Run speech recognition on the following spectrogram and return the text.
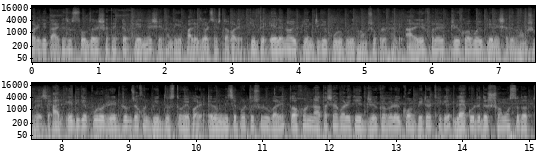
করে কি তার কিছু সোলজারের সাথে একটা প্লেন নিয়ে সেখান থেকে পালিয়ে যাওয়ার চেষ্টা করে, কিন্তু এলেনা ওই প্লেনটিকে পুরোপুরি ধ্বংস করে ফেলে। আর এর ফলে ড্রেক অব ওই প্লেনের সাথে ধ্বংস হয়ে যায়। আর এদিকে পুরো রেড রুম যখন বিধ্বস্ত হয়ে পড়ে এবং নিচে পড়তে শুরু করে, তখন নাতাশা করে কি ড্রেকবের ওই কম্পিউটার থেকে ব্ল্যাক উইডোদের সমস্ত তথ্য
